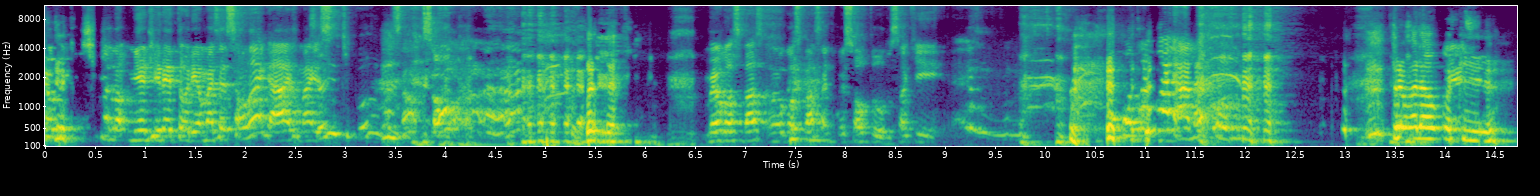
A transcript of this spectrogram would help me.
eu minha diretoria, mas eles são legais, mas. Sei, tipo... São. são... eu, gosto bastante, eu gosto bastante do pessoal todo, só que. Eu vou trabalhar, né, povo? Trabalhar um pouquinho.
